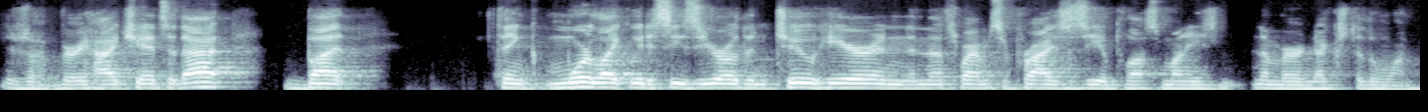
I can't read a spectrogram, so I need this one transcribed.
There's a very high chance of that, but think more likely to see zero than two here. And, and that's why I'm surprised to see a plus money number next to the one.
